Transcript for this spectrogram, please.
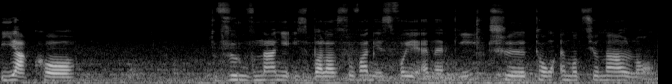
jako wyrównanie i zbalansowanie swojej energii, czy tą emocjonalną.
